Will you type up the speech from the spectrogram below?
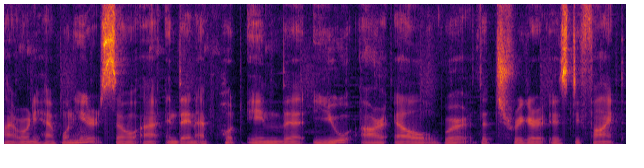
I already have one here. So, uh, and then I put in the URL where the trigger is defined.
